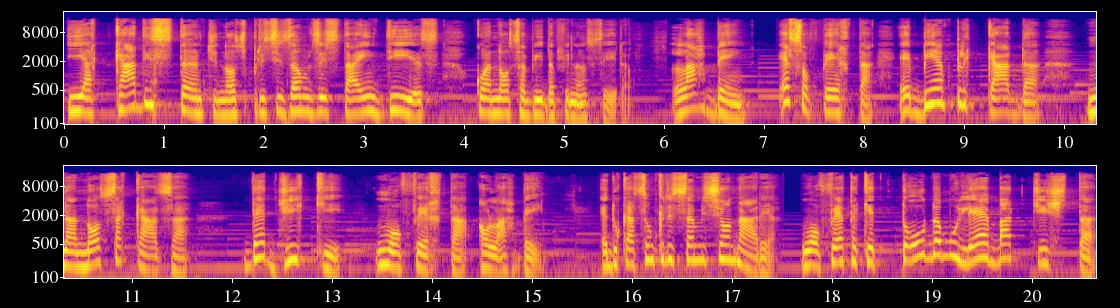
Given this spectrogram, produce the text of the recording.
e a cada instante nós precisamos estar em dias com a nossa vida financeira. Lar Bem, essa oferta é bem aplicada na nossa casa. Dedique uma oferta ao Lar Bem. Educação Cristã Missionária, uma oferta que toda mulher batista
